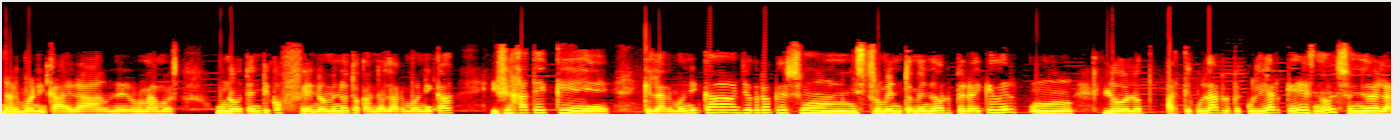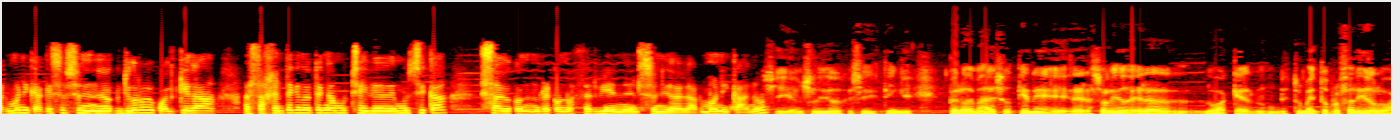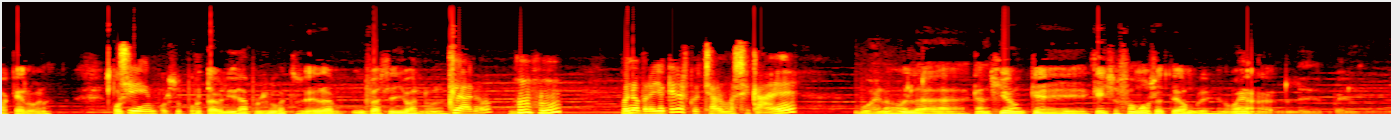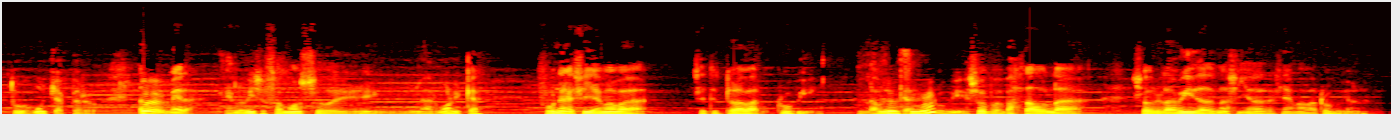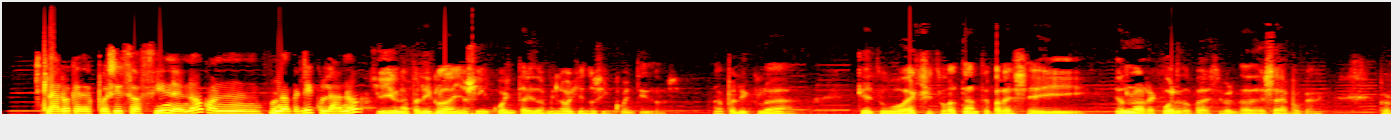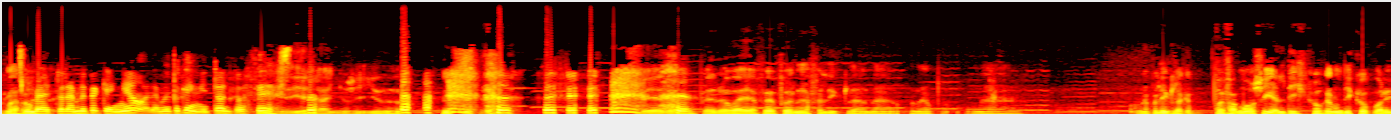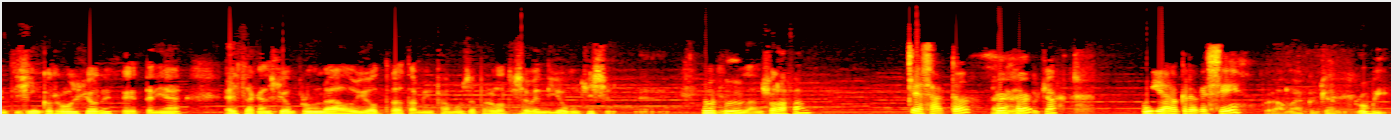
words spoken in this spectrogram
La armónica era, un, vamos, un auténtico fenómeno tocando la armónica. Y fíjate que, que, la armónica yo creo que es un instrumento menor, pero hay que ver mm, lo, lo, particular, lo peculiar que es, ¿no? El sonido de la armónica, que eso yo creo que cualquiera, hasta gente que no tenga mucha idea de música, sabe reconocer bien el sonido de la armónica, ¿no? Sí, es un sonido que se distingue. Pero además de eso tiene, era el sonido, era los vaqueros, un instrumento preferido de los vaqueros, ¿no? Por, su, por su portabilidad, por supuesto, era muy fácil llevarlo. ¿no? Claro. Bueno, pero yo quiero escuchar música, ¿eh? Bueno, la canción que, que hizo famoso este hombre, bueno, tuvo muchas, pero la mm. primera que lo hizo famoso en, la armónica fue una que se llamaba, se titulaba Ruby, la única Ruby, eso basado la, sobre la vida de una señora que se llamaba Rubio, ¿no? Claro que después hizo cine, ¿no? Con una película, ¿no? Sí, una película del año 52, 1952. Una película que tuvo éxito bastante, parece, y yo no la recuerdo, para decir verdad, de esa época. ¿eh? Pero claro. Hombre, era muy pequeño, era muy pequeñito, entonces. 10 años, sí, yo no... pero, pero vaya, fue, fue una película, una, una, una una película que fue famosa y el disco, que era un disco 45 revoluciones, que tenía esta canción por un lado y otra también famosa por el otro, se vendió muchísimo. lanzó la fama. Exacto. ¿La quieres escuchar? Ya lo creo que sí. Pues vamos a escuchar Ruby.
